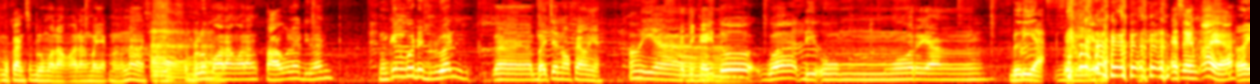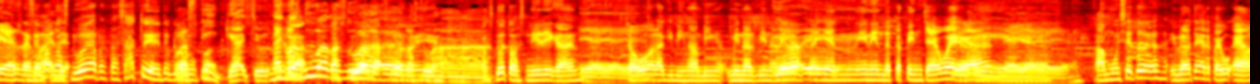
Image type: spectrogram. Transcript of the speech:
bukan sebelum orang-orang banyak mengenal sih. Ah. Sebelum orang-orang tahu lah Dilan. Mungkin gue udah duluan eh, baca novelnya. Oh iya. Ketika itu gue di umur yang belia. beli SMA ya. Oh iya, SMA SMA kelas. 2 apa kelas 1 ya itu gue Kelas lupa. 3 cuy. Eh kelas 2, kelas 2, kelas kelas 2. dua kayaknya. Kelas 2 tau sendiri kan. Iya, iya, iya. Cowok lagi bingung-bingung binar-binar Iya, ya, iya. pengen ini deketin cewek Iya, kan. iya, iya, iya. Kamu sih tuh ibaratnya RPUL.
